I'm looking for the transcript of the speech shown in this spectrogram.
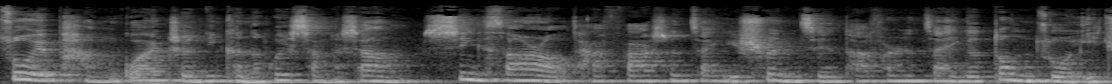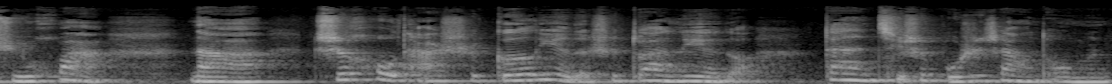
作为旁观者，你可能会想象性骚扰它发生在一瞬间，它发生在一个动作、一句话，那之后它是割裂的，是断裂的。但其实不是这样的。我们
